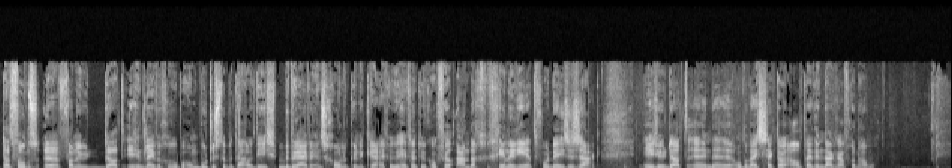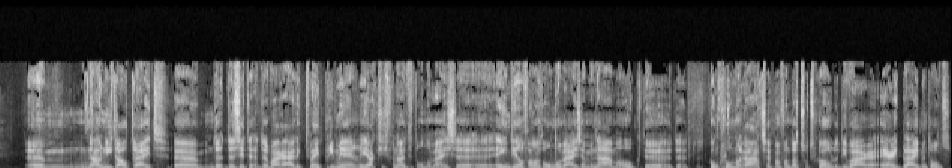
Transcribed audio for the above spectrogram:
Dat fonds uh, van u dat is in het leven geroepen om boetes te betalen... die bedrijven en scholen kunnen krijgen. U heeft natuurlijk ook veel aandacht gegenereerd voor deze zaak. Is u dat in de onderwijssector altijd in dank afgenomen? Um, nou, niet altijd. Um, er, er waren eigenlijk twee primaire reacties vanuit het onderwijs. Eén uh, deel van het onderwijs en met name ook de, de, het conglomeraat zeg maar, van dat soort scholen... die waren erg blij met ons.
